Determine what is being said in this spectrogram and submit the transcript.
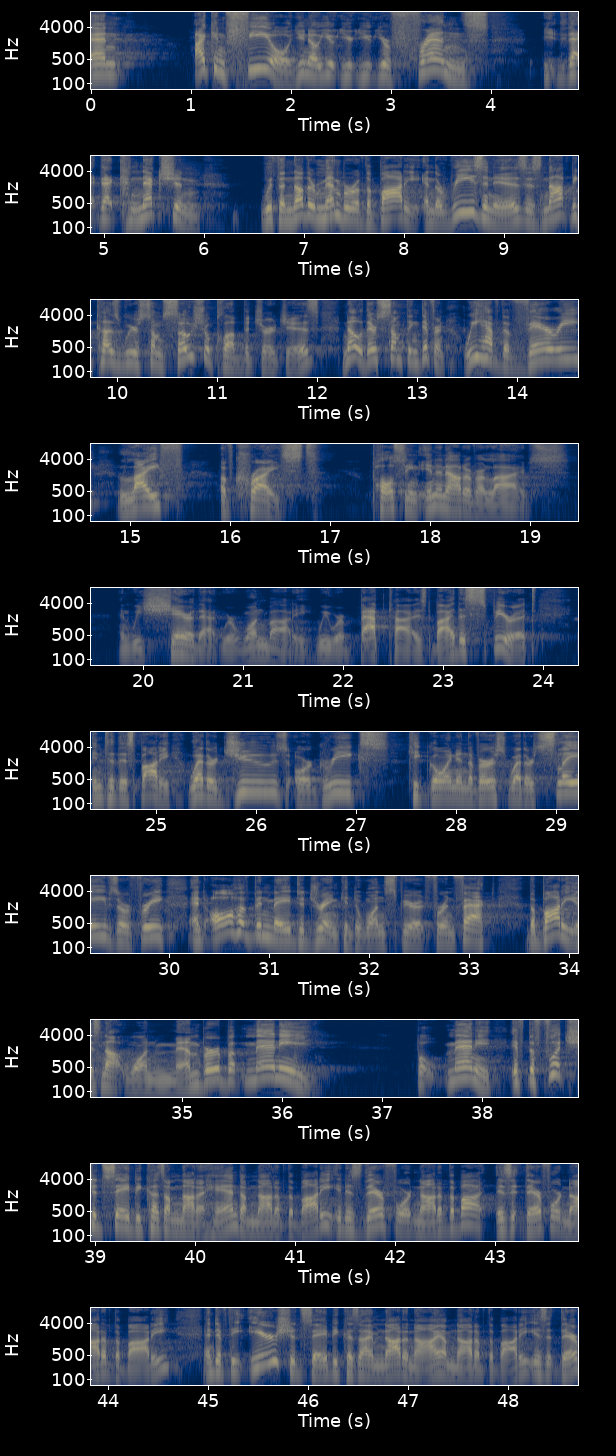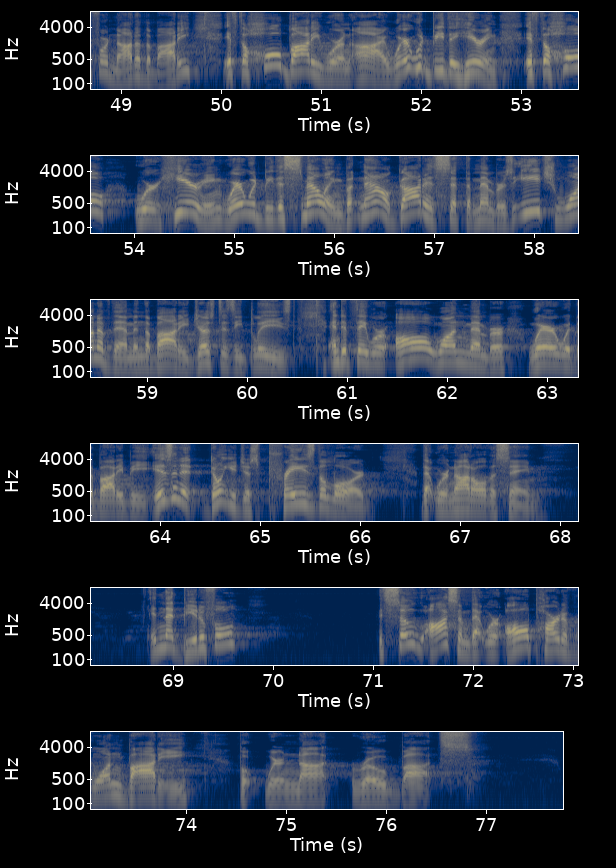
and I can feel, you know, you, you, your friends, that, that connection with another member of the body. And the reason is, is not because we're some social club the church is. No, there's something different. We have the very life of Christ pulsing in and out of our lives and we share that. We're one body. We were baptized by the Spirit into this body, whether Jews or Greeks, keep going in the verse, whether slaves or free, and all have been made to drink into one Spirit. For in fact, the body is not one member, but many but many, if the foot should say, Because I'm not a hand, I'm not of the body, it is therefore not of the body. Is it therefore not of the body? And if the ear should say, Because I am not an eye, I'm not of the body, is it therefore not of the body? If the whole body were an eye, where would be the hearing? If the whole were hearing, where would be the smelling? But now God has set the members, each one of them in the body, just as He pleased. And if they were all one member, where would the body be? Isn't it, don't you just praise the Lord? That we're not all the same. Isn't that beautiful? It's so awesome that we're all part of one body, but we're not robots.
